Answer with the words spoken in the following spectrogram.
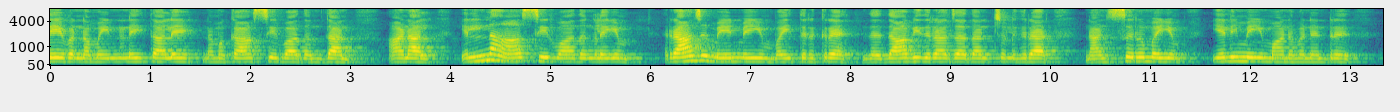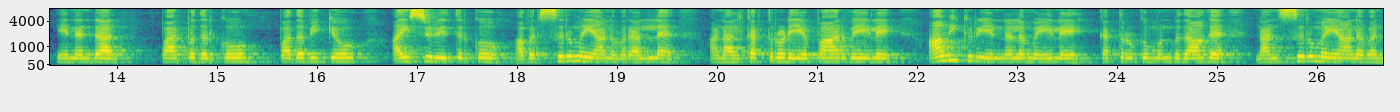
தேவன் நம்மை நினைத்தாலே நமக்கு ஆசீர்வாதம் தான் ஆனால் எல்லா ஆசீர்வாதங்களையும் ராஜ மேன்மையும் வைத்திருக்கிற இந்த தாவித ராஜா தான் சொல்லுகிறார் நான் சிறுமையும் எளிமையுமானவன் என்று. ஏனென்றால் பார்ப்பதற்கோ பதவிக்கோ ஐஸ்வர்யத்திற்கோ அவர் சிறுமையானவர் அல்ல. ஆனால் கர்த்தருடைய பார்வையிலே ஆவிக்குரிய நிலைமையிலே கர்த்தருக்கு முன்பதாக நான் சிறுமையானவன்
